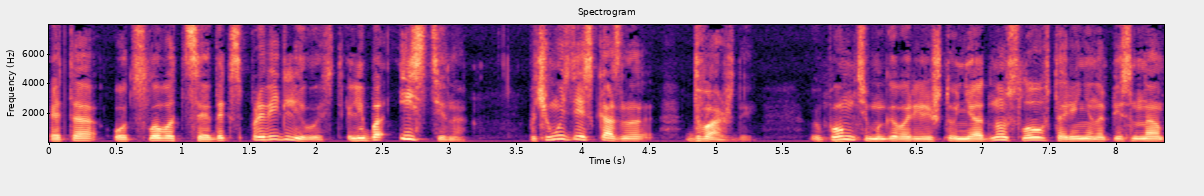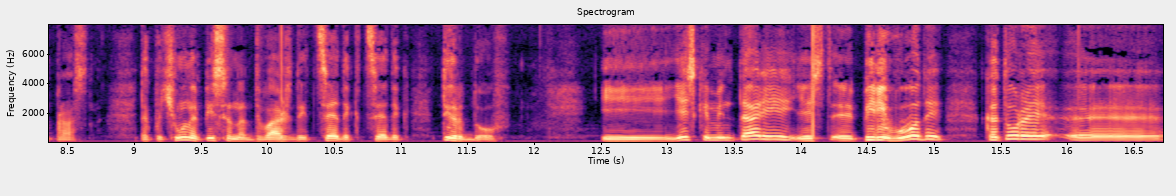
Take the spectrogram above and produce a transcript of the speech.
Это от слова цедек – справедливость, либо истина. Почему здесь сказано дважды? Вы помните, мы говорили, что ни одно слово в Таре не написано напрасно. Так почему написано дважды цедек, цедек, тырдов? И есть комментарии, есть э, переводы, которые э,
